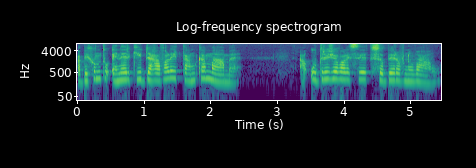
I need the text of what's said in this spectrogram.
abychom tu energii dávali tam, kam máme a udržovali si v sobě rovnováhu.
